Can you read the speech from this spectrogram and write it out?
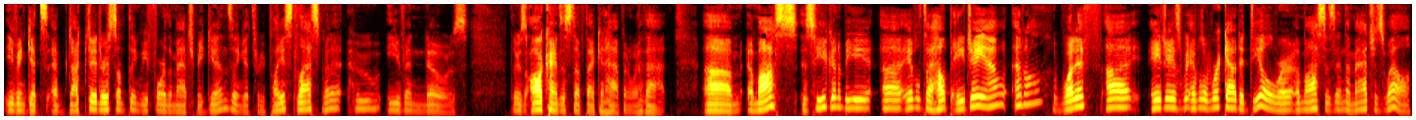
even gets abducted or something before the match begins and gets replaced last minute. Who even knows? There's all kinds of stuff that could happen with that. Um, Omos, is he going to be uh, able to help AJ out at all? What if uh, AJ is able to work out a deal where Omos is in the match as well,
